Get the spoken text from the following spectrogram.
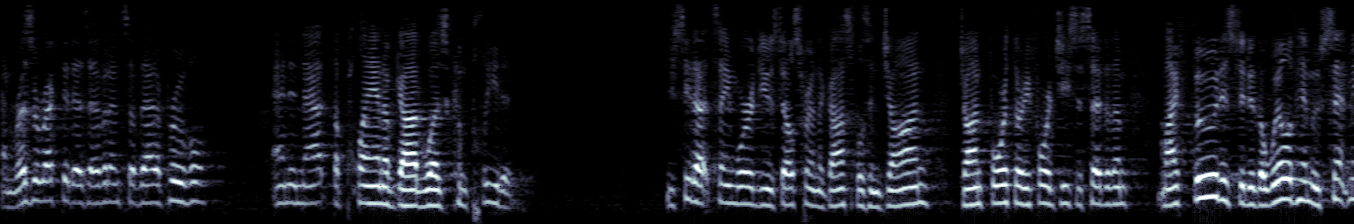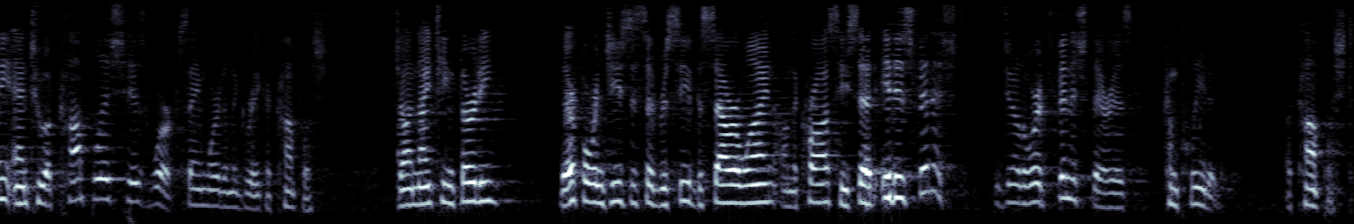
and resurrected as evidence of that approval. And in that, the plan of God was completed. You see that same word used elsewhere in the Gospels in John John 4:34 Jesus said to them, "My food is to do the will of him who sent me and to accomplish his work." Same word in the Greek, accomplish. John 19:30, therefore when Jesus had received the sour wine on the cross, he said, "It is finished." Did you know the word finished there is completed, accomplished.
